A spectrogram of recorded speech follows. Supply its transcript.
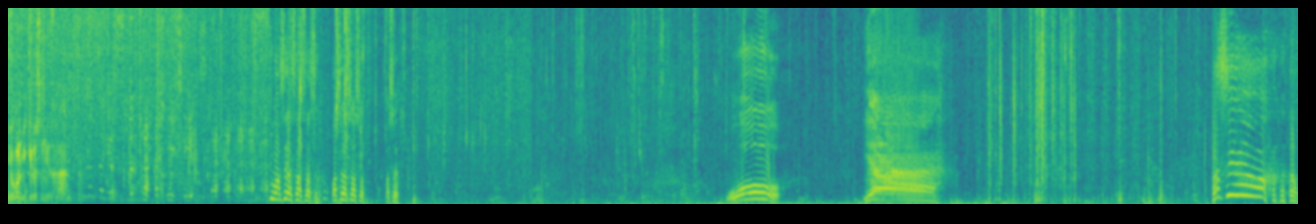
요걸 미끼로 씁니다. 왔어 왔어 왔어 왔어. 왔어 왔어 왔어. 왔어 오! 이야! 왔어요!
